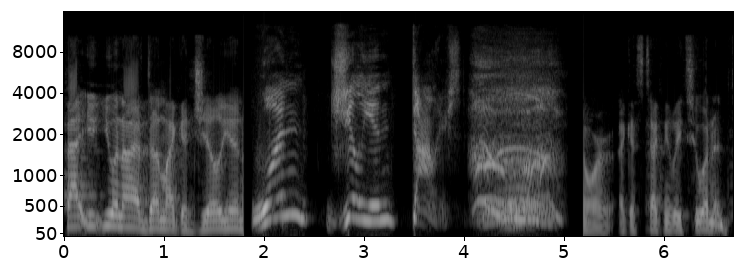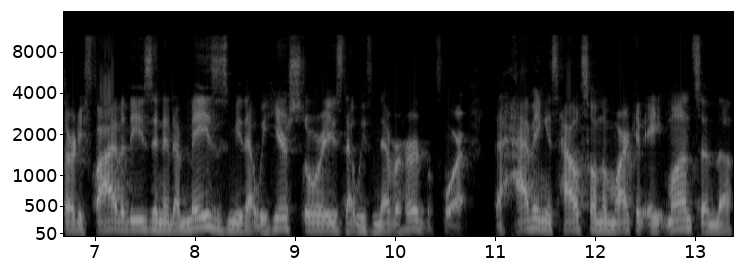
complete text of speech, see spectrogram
Pat, you, you and I have done like a jillion. One jillion dollars. I guess technically 235 of these. And it amazes me that we hear stories that we've never heard before. The having his house on the market eight months and the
